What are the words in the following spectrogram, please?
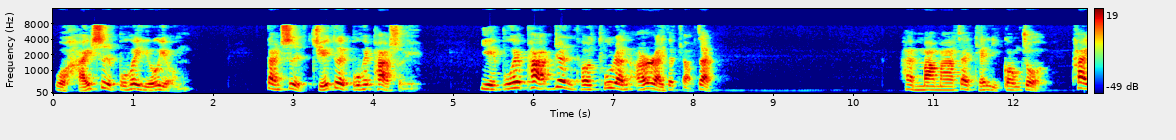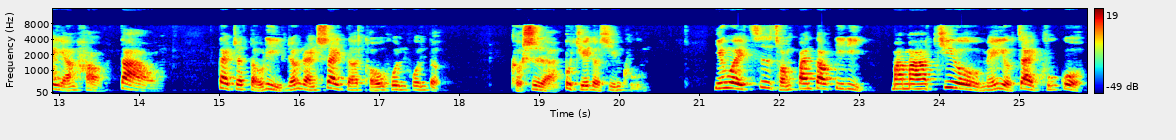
我还是不会游泳，但是绝对不会怕水，也不会怕任何突然而来的挑战。和妈妈在田里工作，太阳好大哦，戴着斗笠仍然晒得头昏昏的。可是啊，不觉得辛苦，因为自从搬到地里，妈妈就没有再哭过。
